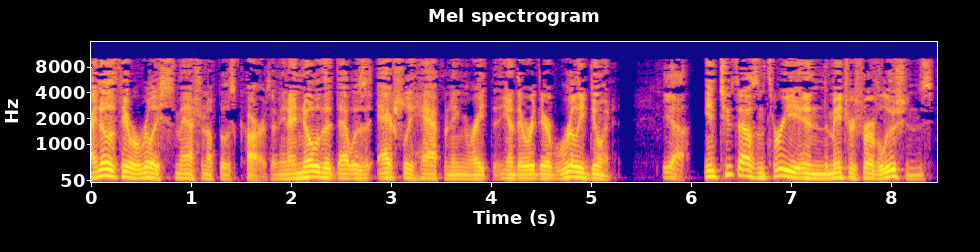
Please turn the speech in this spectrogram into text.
I know that they were really smashing up those cars. I mean, I know that that was actually happening, right? You know, they were they were really doing it. yeah. In 2003, in the Matrix Revolutions,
